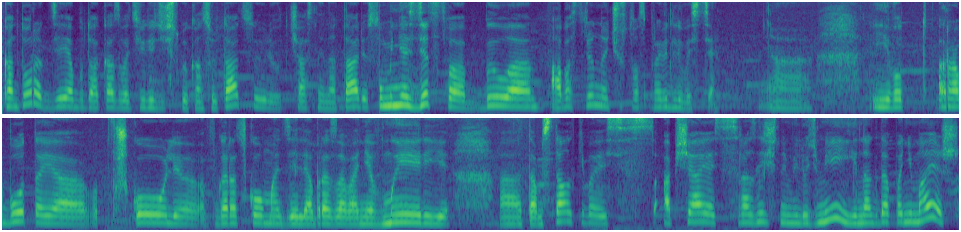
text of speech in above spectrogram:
контора, где я буду оказывать юридическую юридическую консультацию или вот частный нотариус. У меня с детства было обостренное чувство справедливости. А, и вот работая вот в школе, в городском отделе образования, в мэрии, а, там сталкиваясь, общаясь с различными людьми, иногда понимаешь,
